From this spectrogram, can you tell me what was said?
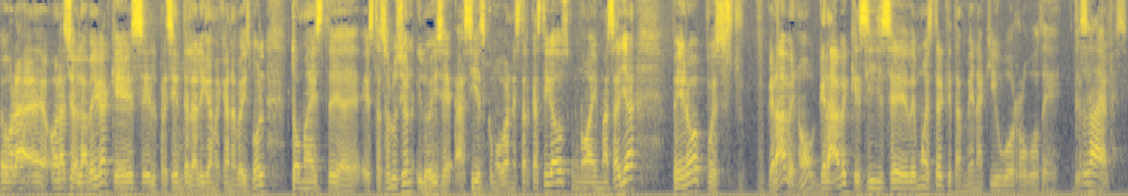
Hora- eh, Horacio de la Vega, que es el presidente de la Liga Mexicana de Béisbol, toma este, esta solución y lo dice, así es como van a estar castigados, no hay más allá, pero pues grave, ¿no? Grave que sí se demuestre que también aquí hubo robo de, de Claro, señales.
